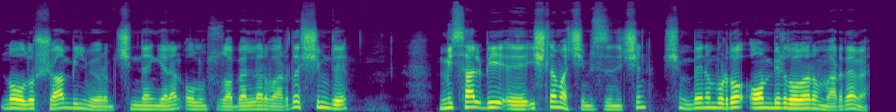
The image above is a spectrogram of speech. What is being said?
ne olur şu an bilmiyorum. Çin'den gelen olumsuz haberler vardı. Şimdi misal bir e, işlem açayım sizin için. Şimdi benim burada 11 dolarım var değil mi?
